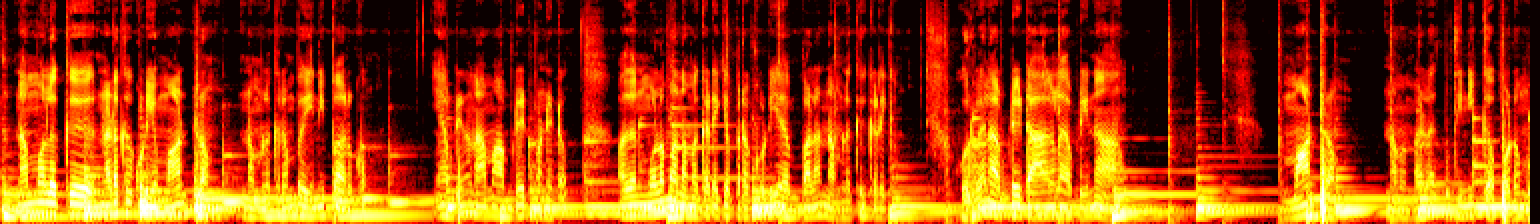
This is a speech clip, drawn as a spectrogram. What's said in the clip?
நம்மளுக்கு நடக்கக்கூடிய மாற்றம் நம்மளுக்கு ரொம்ப இனிப்பாக இருக்கும். ஏன் அப்படின்னா நாம் அப்டேட் பண்ணிட்டோம். அதன் மூலமாக நம்ம கிடைக்கப்பெறக்கூடிய பலன் நம்மளுக்கு கிடைக்கும். ஒருவேளை அப்டேட் ஆகலை அப்படின்னா மாற்றம் நம்ம மேலே திணிக்கப்படும்.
